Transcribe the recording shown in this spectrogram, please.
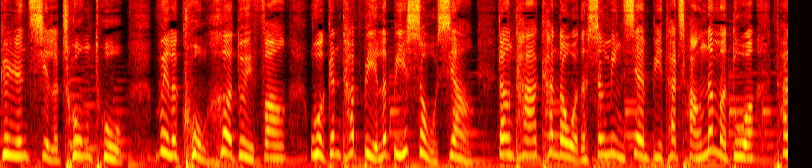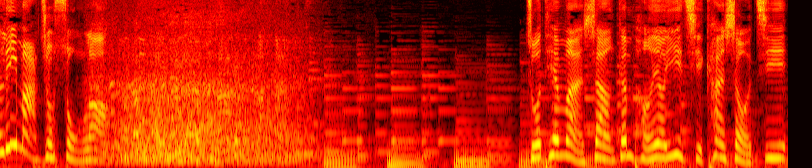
跟人起了冲突，为了恐吓对方，我跟他比了比手相。当他看到我的生命线比他长那么多，他立马就怂了。昨天晚上跟朋友一起看手机，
